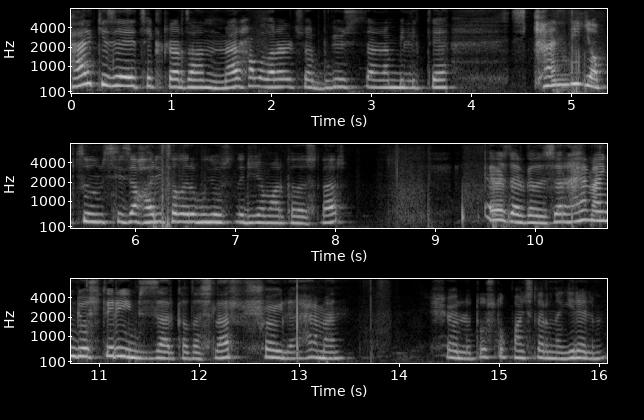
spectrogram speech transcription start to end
Herkese tekrardan merhabalar arkadaşlar. Bugün sizlerle birlikte kendi yaptığım size haritalarımı göstereceğim arkadaşlar. Evet arkadaşlar hemen göstereyim size arkadaşlar. Şöyle hemen şöyle dostluk maçlarına girelim.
